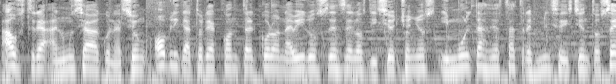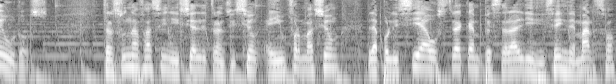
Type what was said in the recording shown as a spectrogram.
Austria anuncia vacunación obligatoria contra el coronavirus desde los 18 años y multas de hasta 3.600 euros. Tras una fase inicial de transición e información, la policía austriaca empezará el 16 de marzo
